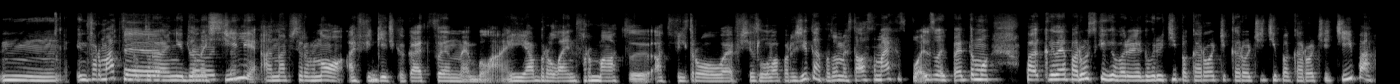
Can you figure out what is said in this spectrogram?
информация, которую они доносили, короче. она все равно офигеть какая ценная была. И я брала информацию, отфильтровывая все слова паразита, а потом я стала сама их использовать. Поэтому, когда я по-русски говорю, я говорю типа короче, короче, типа, короче, типа.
